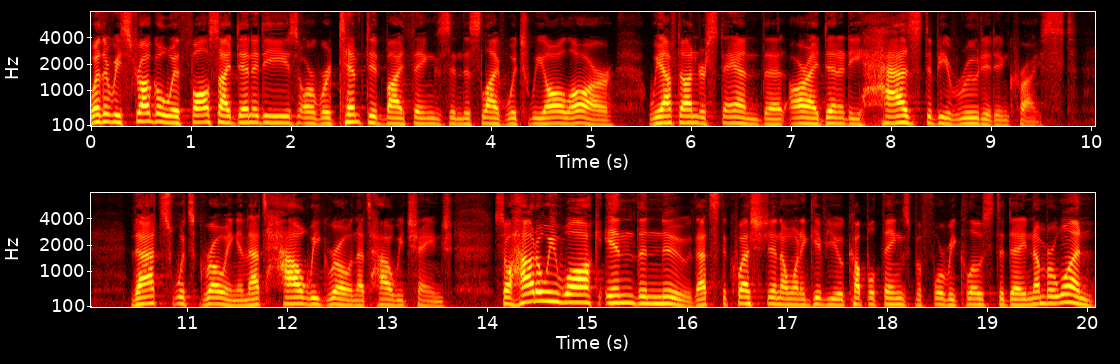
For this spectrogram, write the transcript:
Whether we struggle with false identities or we're tempted by things in this life, which we all are, we have to understand that our identity has to be rooted in Christ. That's what's growing, and that's how we grow, and that's how we change. So, how do we walk in the new? That's the question. I want to give you a couple things before we close today. Number one,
